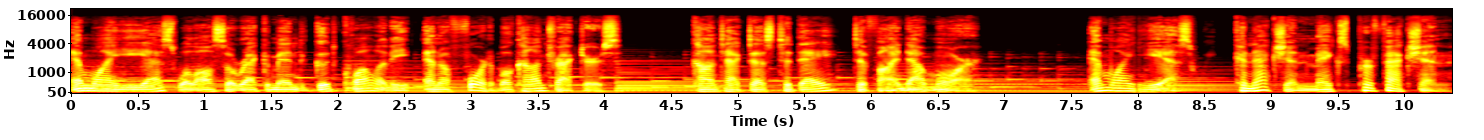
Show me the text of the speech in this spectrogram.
MYES will also recommend good quality and affordable contractors. Contact us today to find out more. MYES, connection makes perfection.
